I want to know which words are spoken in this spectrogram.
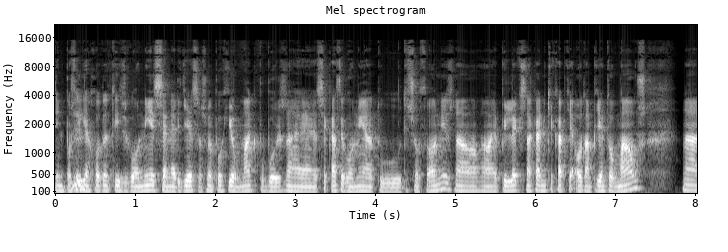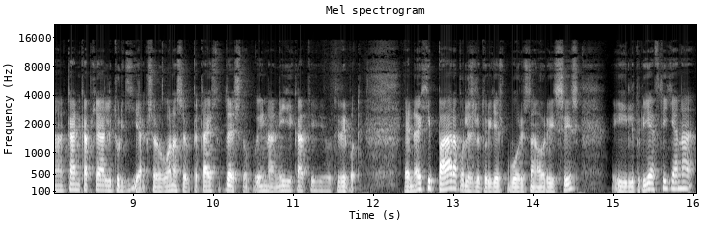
Την υποστηρία mm. hot, τις γωνίες ενεργείας, ας πούμε, που έχει ο Mac που μπορείς να, σε κάθε γωνία του, της οθόνης να επιλέξεις να κάνει και κάποια, όταν πηγαίνει το mouse, να κάνει κάποια λειτουργία. Ξέρω εγώ, να σε πετάει στο desktop ή να ανοίγει κάτι οτιδήποτε. Ενώ έχει πάρα πολλές λειτουργίες που μπορείς να ορίσεις, η λειτουργία αυτή για να,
